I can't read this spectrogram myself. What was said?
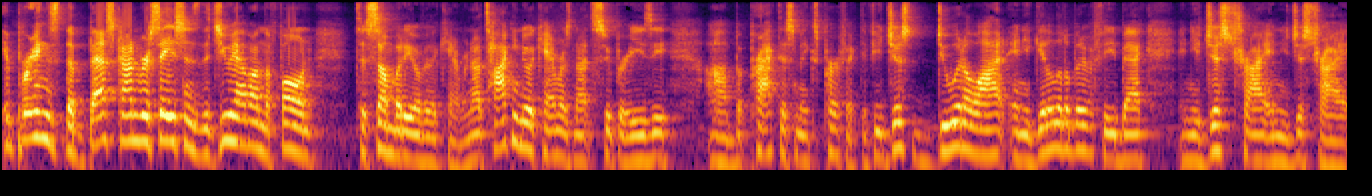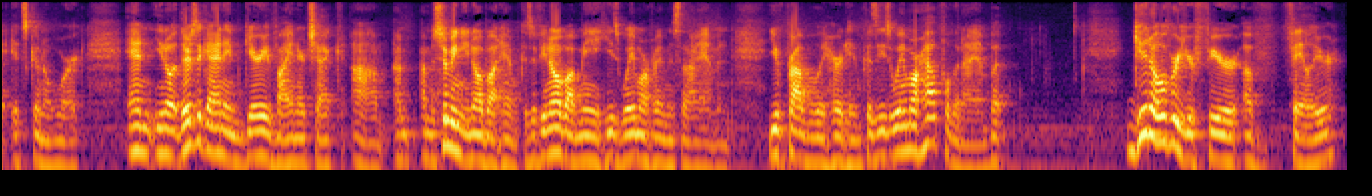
It brings the best conversations that you have on the phone to somebody over the camera. Now, talking to a camera is not super easy, uh, but practice makes perfect. If you just do it a lot and you get a little bit of feedback and you just try and you just try, it's going to work. And you know, there's a guy named Gary Vaynerchuk. Um, I'm, I'm assuming you know about him because if you know about me, he's way more famous than I am, and you've probably heard him because he's way more helpful than I am. But get over your fear of failure.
